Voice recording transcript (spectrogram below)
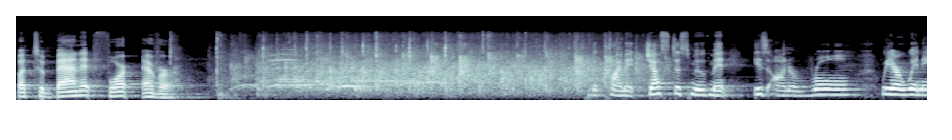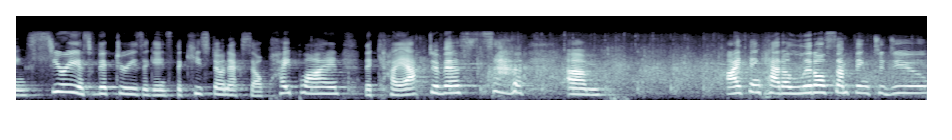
but to ban it forever. The climate justice movement is on a roll. We are winning serious victories against the Keystone XL pipeline, the kayaktivists, um, I think had a little something to do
